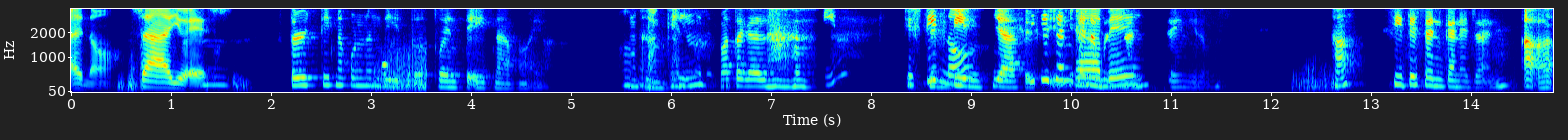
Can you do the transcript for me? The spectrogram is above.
ano, sa US? 13 ako nandito, 28 na ako ngayon. Ang tagal. Matagal. 15, no? 15. Yeah, 15. Citizen ka na ba dyan? Citizen ka na dyan? Ah, ah.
